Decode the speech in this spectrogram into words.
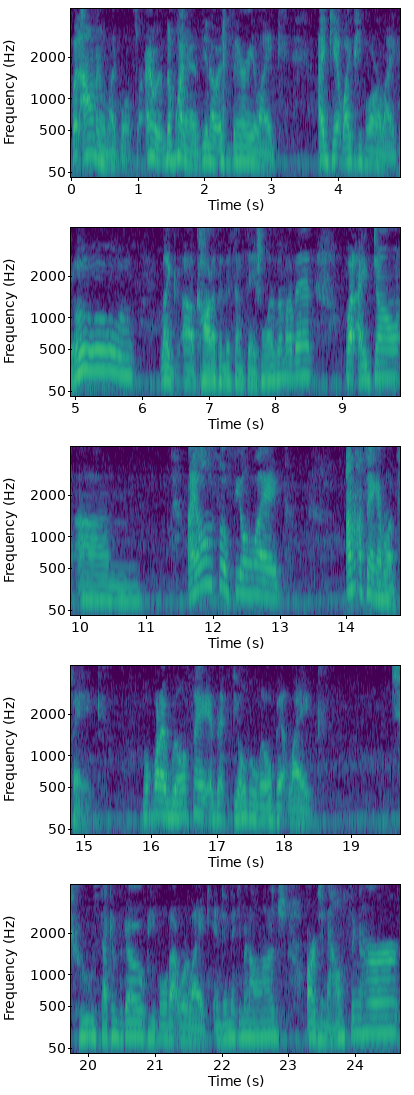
but I don't even like World Star. Anyway, the point is, you know, it's very like I get why people are like oh like uh, caught up in the sensationalism of it, but I don't. um I also feel like I'm not saying everyone's fake, but what I will say is it feels a little bit like two seconds ago, people that were like into Nicki Minaj are denouncing her.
